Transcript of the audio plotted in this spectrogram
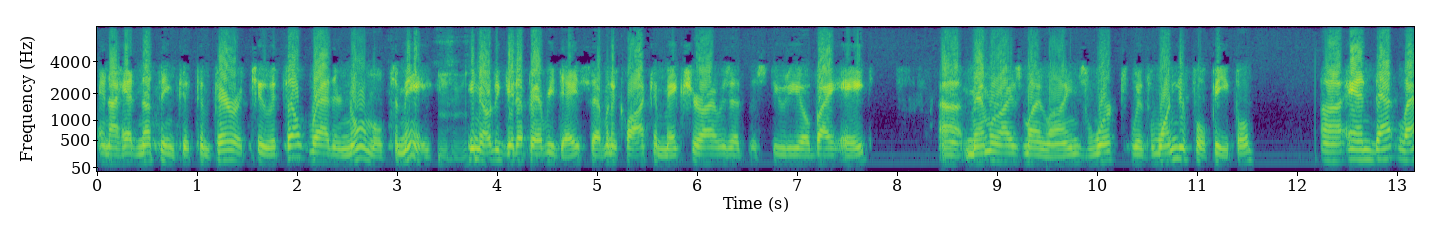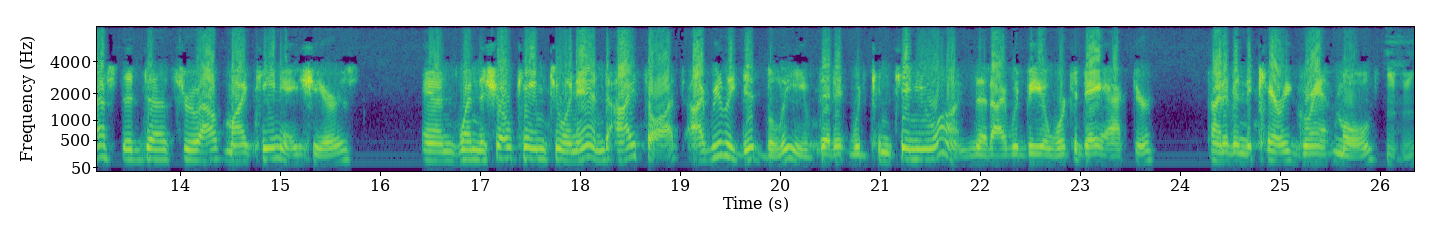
and I had nothing to compare it to. It felt rather normal to me, mm-hmm. you know, to get up every day seven o'clock and make sure I was at the studio by eight, uh, memorize my lines, worked with wonderful people, uh, and that lasted uh, throughout my teenage years. And when the show came to an end, I thought, I really did believe that it would continue on, that I would be a workaday actor, kind of in the Cary Grant mold. Mm-hmm.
